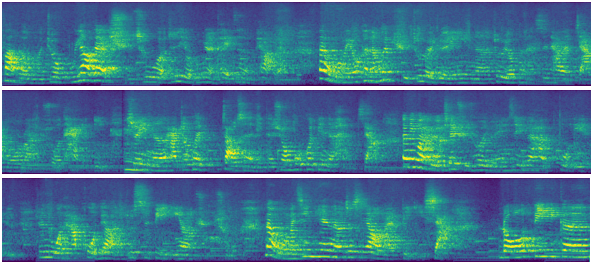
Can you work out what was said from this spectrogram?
放了我们就不要再取出了，就是永远可以是很漂亮。那我们有可能会取出的原因呢，就有可能是它的夹膜软说太硬，所以呢，它就会造成你的胸部会变得很僵。那另外有一些取出的原因是因为它的破裂率，就如果它破掉，你就势必一定要取出。那我们今天呢，就是要来比一下。柔低跟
